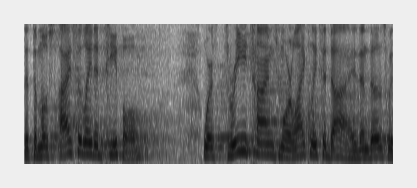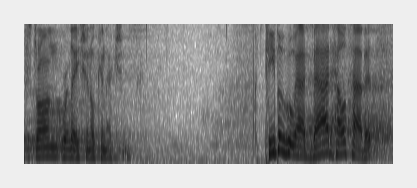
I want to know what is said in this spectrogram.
that the most isolated people were three times more likely to die than those with strong relational connections. People who had bad health habits,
